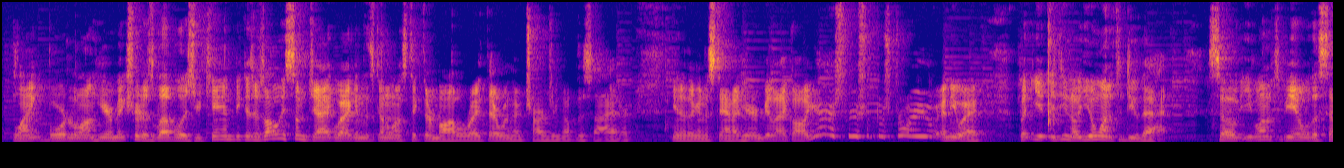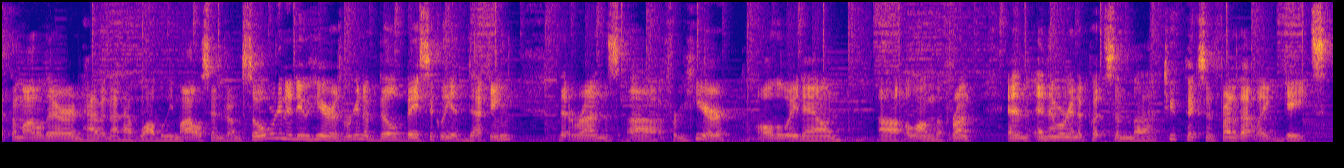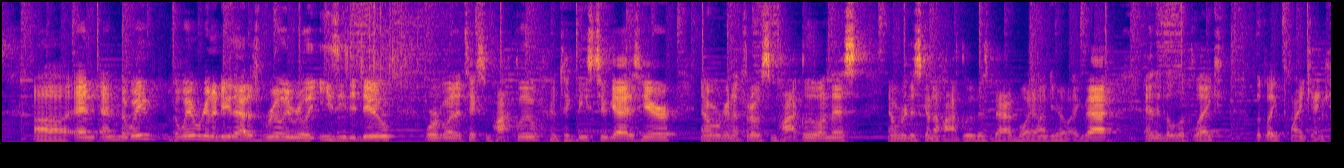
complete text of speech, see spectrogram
blank board along here. Make sure it as level as you can because there's always some jagwagon that's going to want to stick their model right there when they're charging up the side, or you know they're going to stand out here and be like, "Oh yes, we should destroy you." Anyway, but you you know you don't want it to do that. So you want it to be able to set the model there and have it not have wobbly model syndrome. So what we're going to do here is we're going to build basically a decking that runs uh, from here all the way down uh, along the front. And, and then we're going to put some uh, toothpicks in front of that like gates uh, and and the way the way we're going to do that is really really easy to do. We're going to take some hot glue. To take these two guys here, and we're going to throw some hot glue on this, and we're just going to hot glue this bad boy on here like that, and it'll look like look like planking.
